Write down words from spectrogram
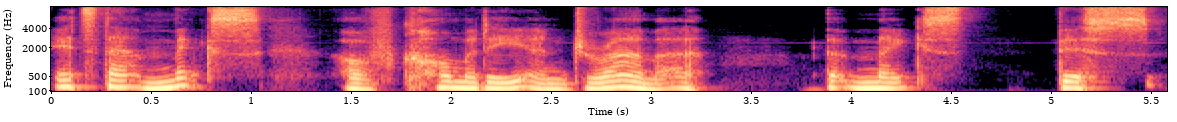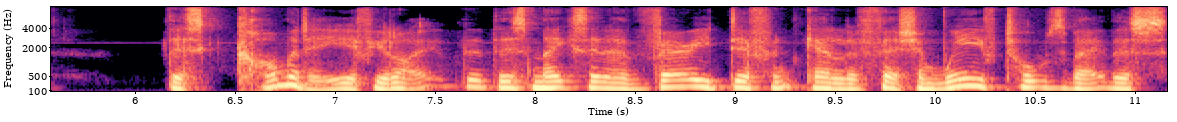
it's that mix of comedy and drama that makes this this comedy, if you like, this makes it a very different kettle of fish. And we've talked about this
